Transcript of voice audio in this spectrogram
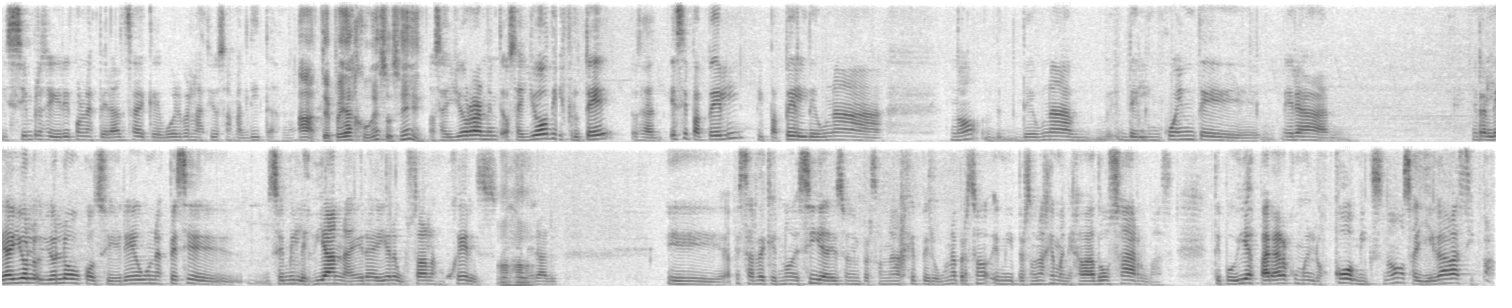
y siempre seguiré con la esperanza de que vuelvan las diosas malditas, ¿no? Ah, te pegas con eso, sí. O sea, yo realmente, o sea, yo disfruté, o sea, ese papel, el papel de una, ¿no? De una delincuente era, en realidad yo lo, yo lo consideré una especie de semi-lesbiana, era, a ella le gustaban las mujeres en general. Eh, a pesar de que no decía eso en el personaje, pero una persona, mi personaje manejaba dos armas. Te podías parar como en los cómics, ¿no? O sea, llegabas y, ¡pam!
